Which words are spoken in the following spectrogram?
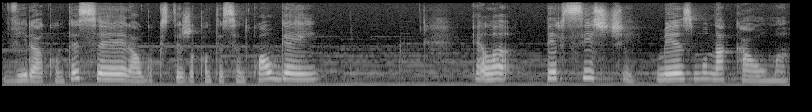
vir a acontecer, algo que esteja acontecendo com alguém, ela persiste mesmo na calma.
